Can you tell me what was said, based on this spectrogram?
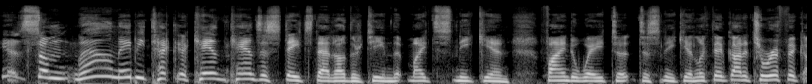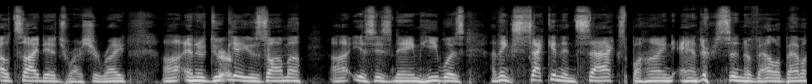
Conference, Yeah, some well, maybe tech, uh, Kansas State's that other team that might sneak in, find a way to, to sneak in. Look, they've got a terrific outside edge rusher, right? Uh, and Anudike sure. Uzomah uh, is his name. He was, I think, second in sacks behind Anderson of Alabama.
